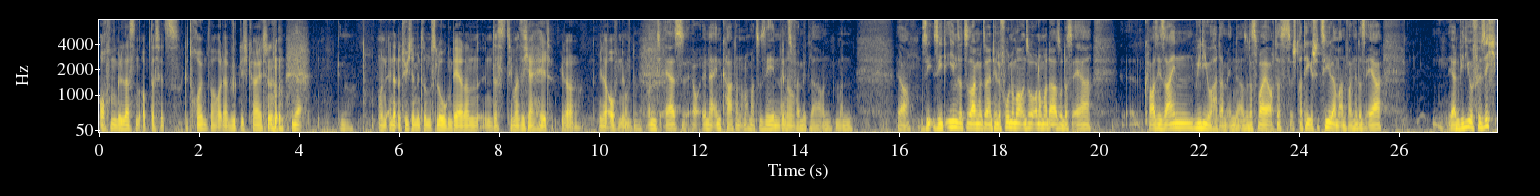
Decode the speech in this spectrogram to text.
offen gelassen, ob das jetzt geträumt war oder Wirklichkeit. ja, genau. und endet natürlich dann mit so einem Slogan, der dann das Thema Sicherheit wieder, wieder aufnimmt. Und er ist in der Endcard dann auch nochmal zu sehen als Genau. Vermittler und man, ja, sie, sieht ihn sozusagen mit seiner Telefonnummer und so auch nochmal da, sodass er äh, quasi sein Video hat am Ende. Also das war ja auch das strategische Ziel am Anfang, ne, dass er ja ein Video für sich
